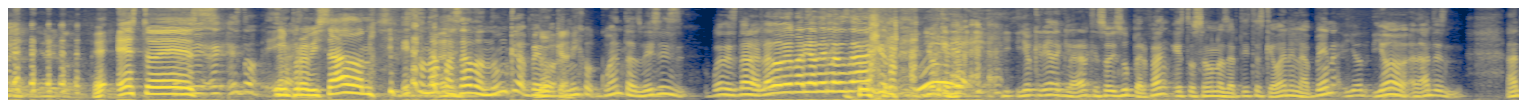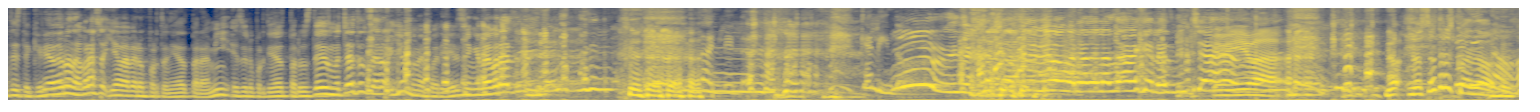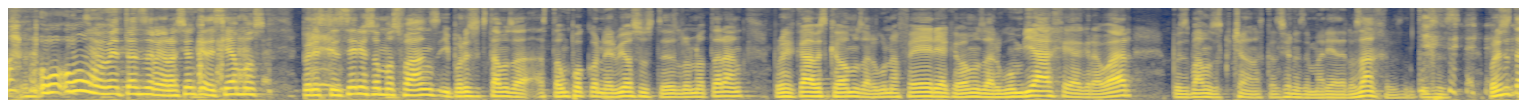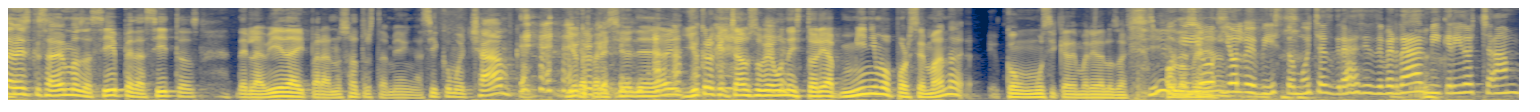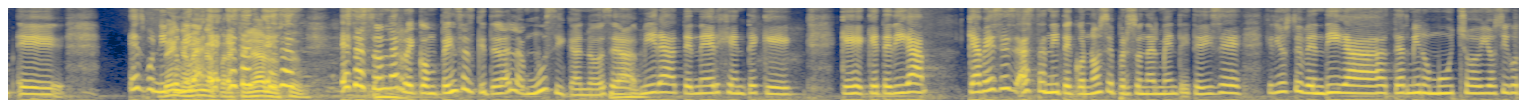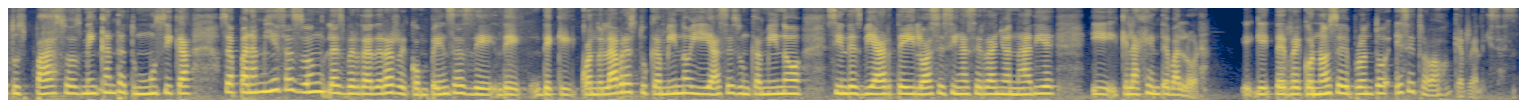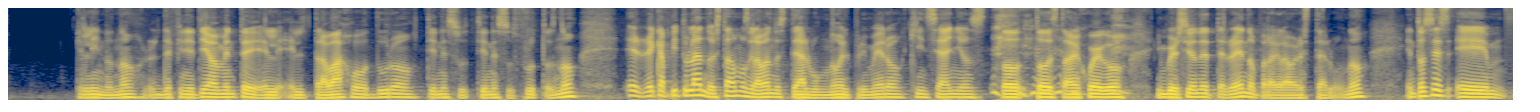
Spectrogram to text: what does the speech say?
Eh, esto es eh, esto, improvisado. No Esto no ha pasado nunca, pero me dijo, ¿cuántas veces puede estar al lado de María de los Ángeles? Yo quería, yo quería declarar que soy súper fan. Estos son los artistas que valen la pena. Yo, yo antes antes te quería dar un abrazo, ya va a haber oportunidad para mí, es una oportunidad para ustedes, muchachos, pero yo no me podía ir sin el abrazo. Tan lindo. Qué lindo. ¡Viva María de los Ángeles, mi chavo! viva! nosotros cuando... Hubo un momento antes de la grabación que decíamos... Pero es que en serio somos fans y por eso estamos hasta un poco nerviosos, ustedes lo notarán, porque cada vez que vamos a alguna feria, que vamos a algún viaje a grabar, pues vamos escuchando las canciones de María de los Ángeles. Entonces, por eso también es que sabemos así pedacitos de la vida y para nosotros también, así como el Champ que, yo creo apareció que, el día de hoy. Yo creo que el Champ sube una historia mínimo por semana con música de María de los Ángeles. Sí, por lo yo, yo, lo he visto, muchas gracias. De verdad, mi querido Champ, eh, Es bonito. Venga, mira, venga, para esas, que le hable esas- son las recompensas que te da la música, ¿no? O sea, mira, tener gente que, que, que te diga que a veces hasta ni te conoce personalmente y te dice que Dios te bendiga, te admiro mucho, yo sigo tus pasos, me encanta tu música. O sea, para mí esas son las verdaderas recompensas de, de- de que cuando labras tu camino y haces un camino sin desviarte y lo haces sin hacer daño a nadie y que la gente valora y te reconoce de pronto ese trabajo que realizas. Qué lindo, ¿no? Definitivamente el, el trabajo duro tiene, su- tiene sus frutos, ¿no? Eh, recapitulando, estábamos grabando este álbum, ¿no? El primero, 15 años, todo, todo estaba en juego, inversión de terreno para grabar este álbum, ¿no? Entonces, eh,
